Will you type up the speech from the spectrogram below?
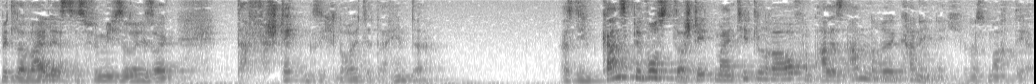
Mittlerweile ist es für mich so, dass ich sage, da verstecken sich Leute dahinter. Also die ganz bewusst, da steht mein Titel drauf und alles andere kann ich nicht. Und das macht der.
